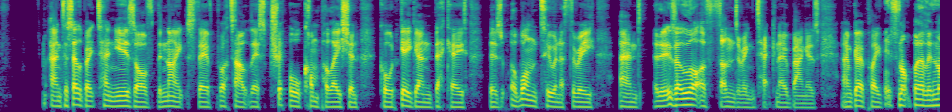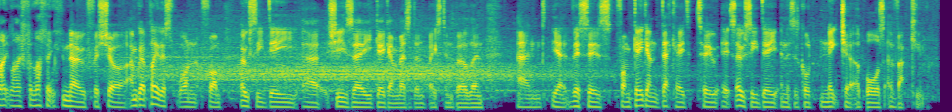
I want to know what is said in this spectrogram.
and to celebrate 10 years of the Nights, they've put out this triple compilation called Gegen Decade. There's a one, two, and a three. And there's a lot of thundering techno bangers. I'm going to play. It's not Berlin nightlife for nothing. No, for sure. I'm going to play this one from OCD. Uh, she's a Gegen resident based in Berlin. And yeah, this is from Gegen Decade 2. It's OCD, and this is called Nature Abhors a Vacuum.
